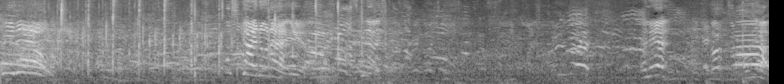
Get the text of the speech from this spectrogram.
Get out! What's going on out here? Elliot! Hold up.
